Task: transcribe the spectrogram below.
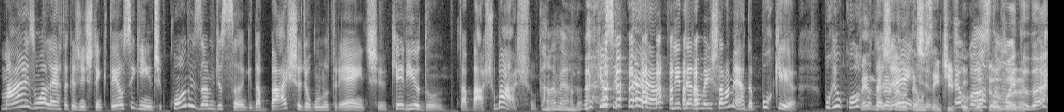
Mas um alerta que a gente tem que ter é o seguinte: quando o exame de sangue dá baixa de algum nutriente, querido, tá baixo, baixo. Tá na merda. Porque assim, é, literalmente tá na merda. Por quê? Porque o corpo da gente. É o termo científico eu que você usou, muito né? Da...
